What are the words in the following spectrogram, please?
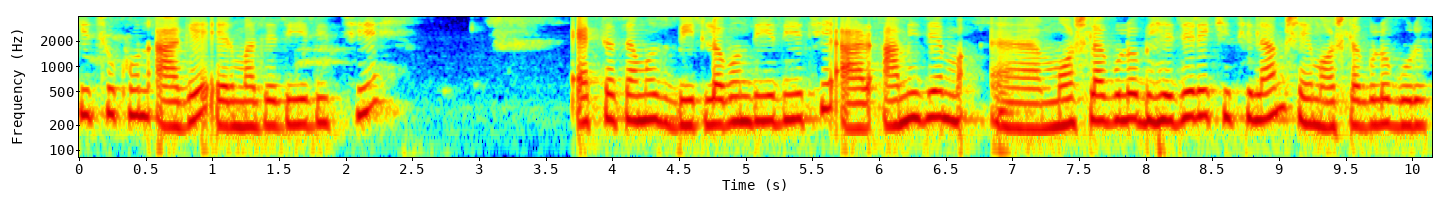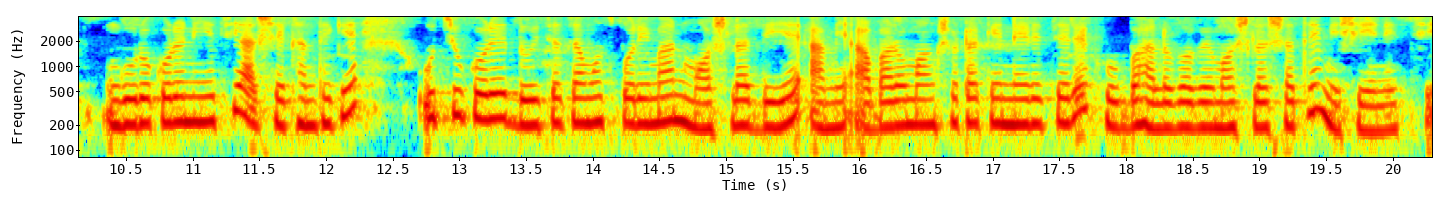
কিছুক্ষণ আগে এর মাঝে দিয়ে দিচ্ছি। এক চা চামচ বিট লবণ দিয়ে দিয়েছি। আর আমি যে মশলাগুলো ভেজে রেখেছিলাম, সেই মশলাগুলো গুঁড়ো গুঁড়ো করে নিয়েছি। আর সেখান থেকে উঁচু করে দুই চা চামচ পরিমাণ মশলা দিয়ে আমি আবারও মাংসটাকে নেড়ে চেড়ে খুব ভালোভাবে মশলার সাথে মিশিয়ে নিচ্ছি।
